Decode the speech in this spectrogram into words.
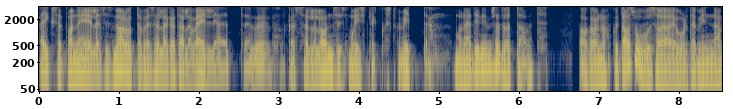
päiksepaneele, siis me arvutame selle ka talle välja, et äh, kas sellel on siis mõistlikkust või mitte. mõned inimesed võtavad aga noh, kui tasuvusaja juurde minna,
